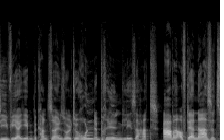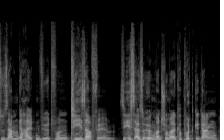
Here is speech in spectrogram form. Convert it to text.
die, wie er jedem bekannt sein sollte, runde Brillengläser hat, aber auf der Nase zusammengehalten wird von Tesafilm. Sie ist also irgendwann schon mal kaputt gegangen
